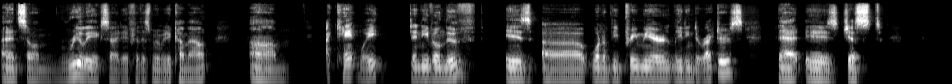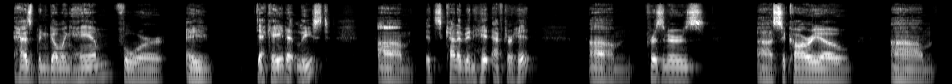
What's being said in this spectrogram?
and so I'm really excited for this movie to come out. Um, I can't wait. Denis Villeneuve is uh, one of the premier leading directors that is just has been going ham for a decade at least. Um, it's kind of been hit after hit. Um, Prisoners, uh, Sicario, um,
